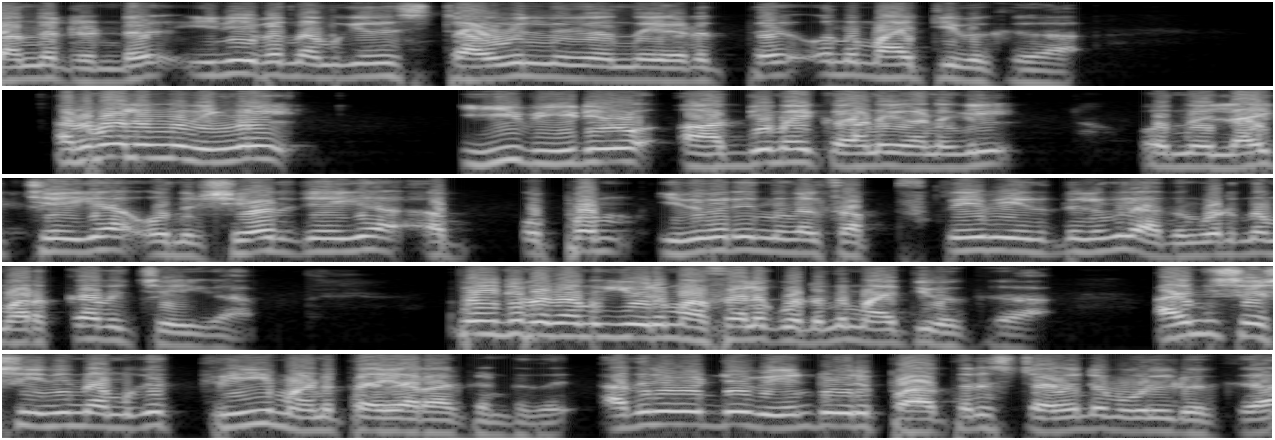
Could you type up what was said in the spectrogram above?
വന്നിട്ടുണ്ട്. ഇനിയിപ്പം നമുക്കിത് സ്റ്റൗവിൽ നിന്ന് എടുത്ത് ഒന്ന് മാറ്റി വെക്കുക. അതുപോലെ തന്നെ നിങ്ങൾ ഈ വീഡിയോ ആദ്യമായി കാണുകയാണെങ്കിൽ ഒന്ന് ലൈക്ക് ചെയ്യുക ഒന്ന് ഷെയർ ചെയ്യുക. ഒപ്പം ഇതുവരെ നിങ്ങൾ സബ്സ്ക്രൈബ് ചെയ്തിട്ടില്ലെങ്കിൽ അതും കൂടെ ഒന്ന് മറക്കാതെ ചെയ്യുക. അപ്പം ഇനിയിപ്പോൾ നമുക്ക് ഈ ഒരു മസാല കൂട്ടൊന്ന് മാറ്റി വെക്കുക. അതിനുശേഷം ഇനി നമുക്ക് ക്രീമാണ് തയ്യാറാക്കേണ്ടത്. അതിനുവേണ്ടി വീണ്ടും ഒരു പാത്രം സ്റ്റൗവിന്റെ മുകളിൽ വെക്കുക.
